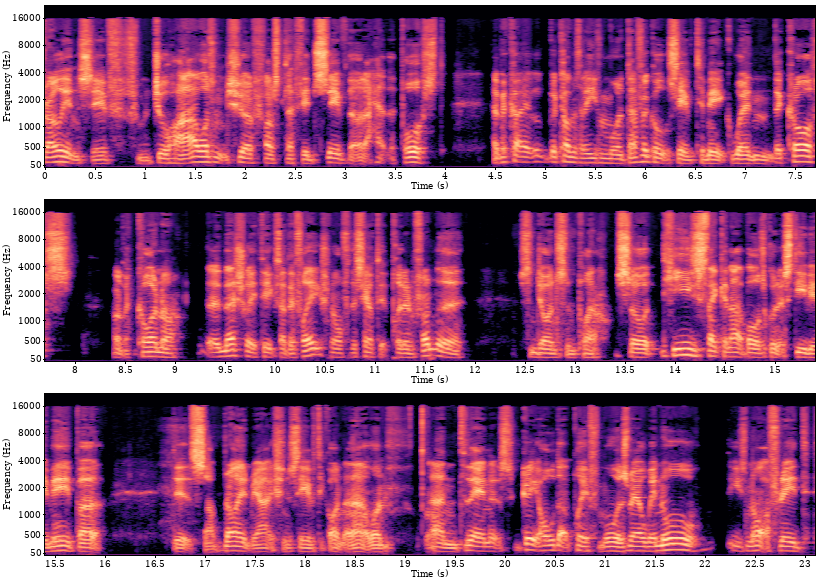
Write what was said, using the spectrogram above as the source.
brilliant save from Joe Hart. I wasn't sure first if he'd saved it or hit the post. It becomes an even more difficult save to make when the cross or the corner initially takes a deflection off the Celtic player in front of the St Johnstone player. So he's thinking that ball's going to Stevie May, but it's a brilliant reaction save to go onto that one. And then it's great hold up play from Mo as well. We know he's not afraid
